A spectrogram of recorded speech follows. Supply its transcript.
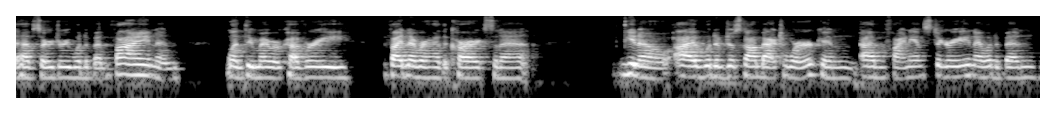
that have surgery would have been fine and went through my recovery, if I'd never had the car accident, you know, I would have just gone back to work and I have a finance degree and I would have been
